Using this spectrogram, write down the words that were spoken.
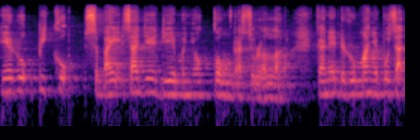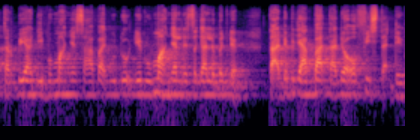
heruk pikuk sebaik saja dia menyokong Rasulullah. Kerana di rumahnya pusat terbiah di rumahnya sahabat duduk di rumahnya ada segala benda. Tak ada pejabat, tak ada ofis, tak ada.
